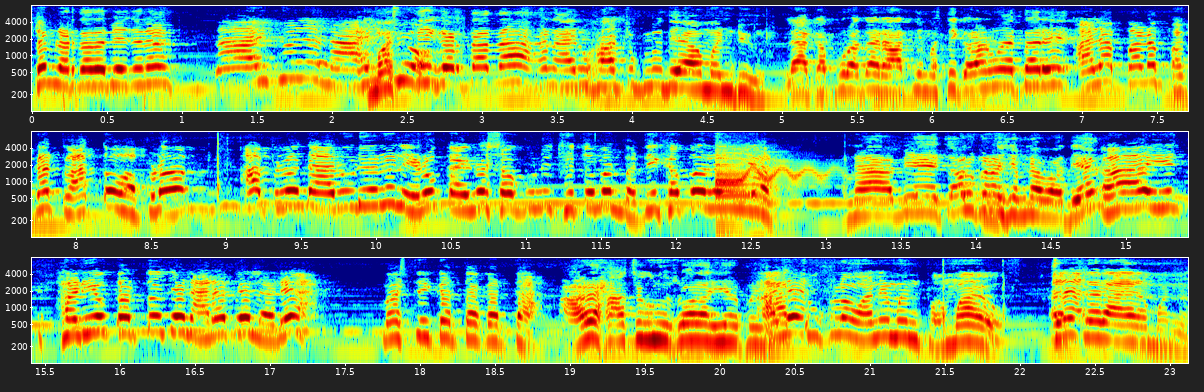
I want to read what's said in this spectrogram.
કેમ લડતા હતા બે જણા મસ્તી કરતા હતા અને આરું હા ચૂકલું દેવા માંડ્યું. લે કપૂર હતા રાતની મસ્તી કરવાનું અત્યારે? અલા પણ ભગત વાત તો આપડો આ પેલો દારૂડિયો ને એનો કઈનો સગુની છું તો મને બધી ખબર રહી ના બે ચાલુ કરે છે એમના વાદે હા એ હરિયો કરતો છે નારે બે લડ્યા. મસ્તી કરતા કરતા. અરે હાચું સોરા યાર ભાઈ. આ ચૂકલો અને મને ભમાયો. અરે. ચક્કર આયા મને.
